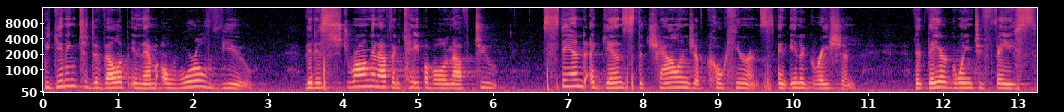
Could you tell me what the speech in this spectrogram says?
beginning to develop in them a worldview that is strong enough and capable enough to stand against the challenge of coherence and integration that they are going to face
